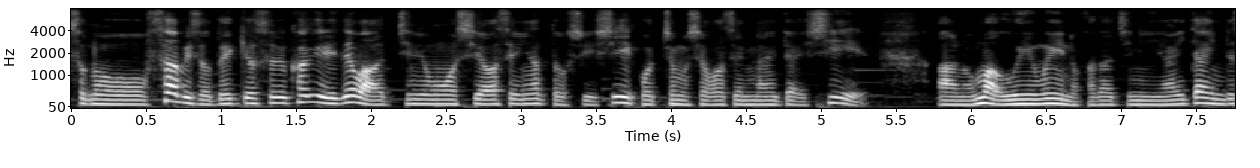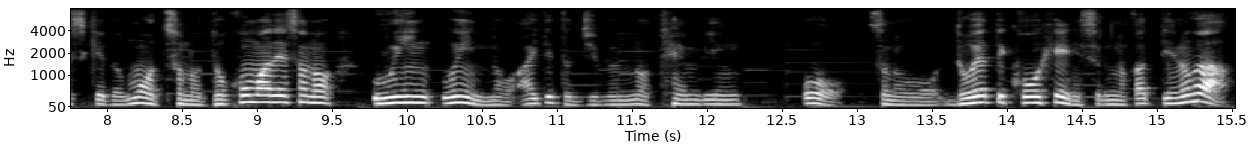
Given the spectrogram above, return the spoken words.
そのサービスを提供する限りではあっちにも幸せになってほしいし、こっちも幸せになりたいし、あの、まあ、ウィンウィンの形になりたいんですけども、そのどこまでそのウィンウィンの相手と自分の天秤を、その、どうやって公平にするのかっていうのが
